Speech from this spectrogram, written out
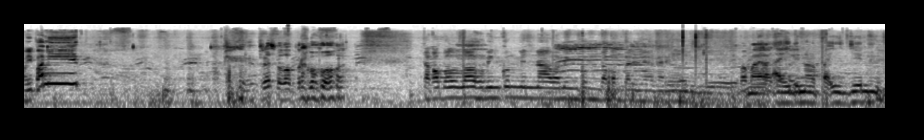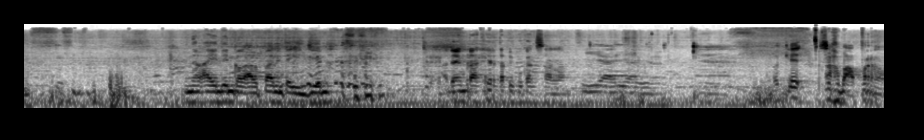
Kami pamit. terus Bapak Prabowo Taqabbalallahu minkum minna wa minkum taqabbal ya karim. Bapak Minal Jokowi. Aidin Pak izin. Minal Aidin kalau Alpa minta izin. Ada yang berakhir tapi bukan salam. Iya iya iya. Oke, Ah baper.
